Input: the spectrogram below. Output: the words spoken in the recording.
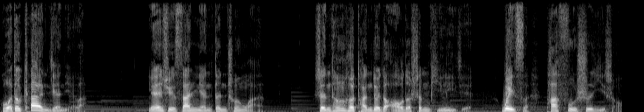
我都看见你了。”连续三年登春晚，沈腾和团队都熬得身疲力竭。为此，他赋诗一首：“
